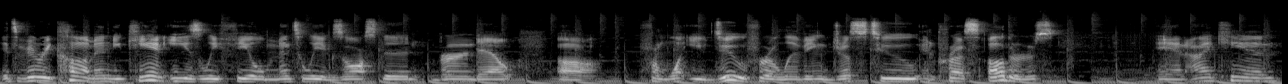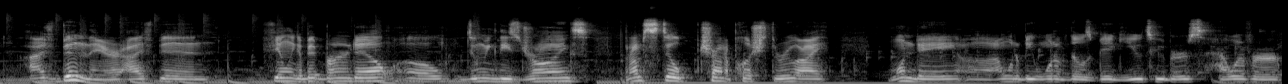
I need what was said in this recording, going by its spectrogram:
it's very common. You can easily feel mentally exhausted, burned out. Uh, from what you do for a living just to impress others. And I can, I've been there. I've been feeling a bit burned out oh, doing these drawings, but I'm still trying to push through. I one day uh, I want to be one of those big YouTubers. However,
